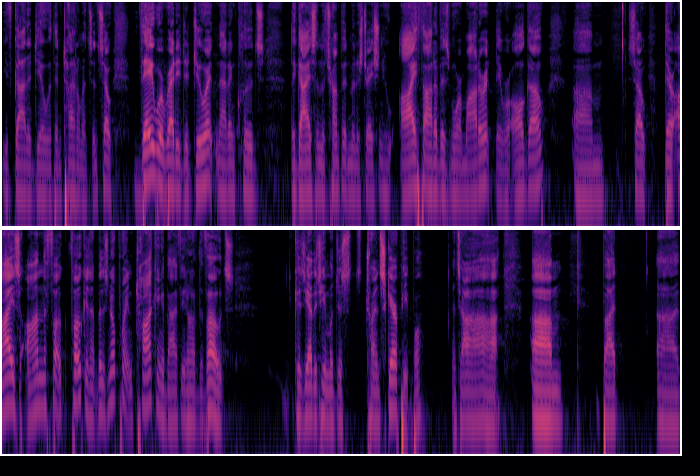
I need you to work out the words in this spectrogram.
You've got to deal with entitlements. And so they were ready to do it, and that includes the guys in the Trump administration who I thought of as more moderate. They were all go. Um, so their eyes on the fo- focus, but there's no point in talking about if you don't have the votes, because the other team will just try and scare people and say, ah. Um, but uh,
